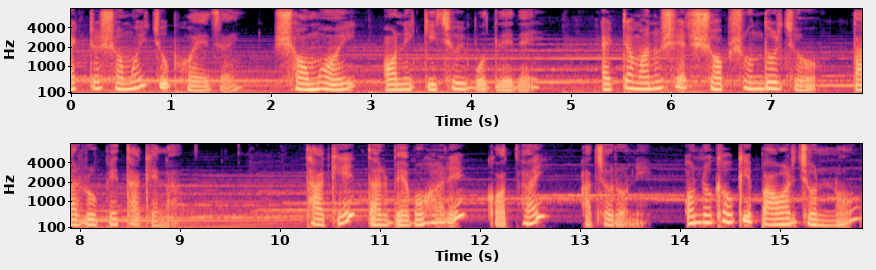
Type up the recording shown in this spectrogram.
একটা সময় চুপ হয়ে যায়। সময় অনেক কিছুই বদলে দেয়। একটা মানুষের সব সৌন্দর্য তার রূপে থাকে না। থাকে তার ব্যবহারে, কথায়, আচরণে। অন্য কাউকে পাওয়ার জন্য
